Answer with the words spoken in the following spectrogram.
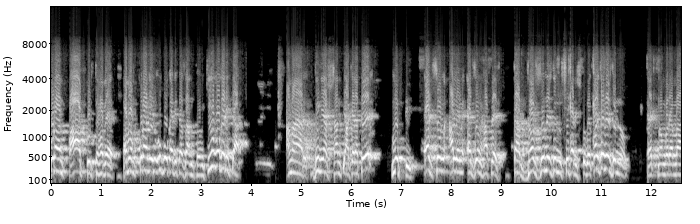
কোরআন পাঠ করতে হবে এবং কোরআনের উপকারিতা জানতে হবে। কি উপকারিতা? আমার দুনিয়ার শান্তি আখেরাতে মুক্তি। একজন আলেম, একজন হাফেজ, তার দশ জনের জন্য সুপারিশ করবে। কয়জনের জন্য? এক নম্বরে মা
